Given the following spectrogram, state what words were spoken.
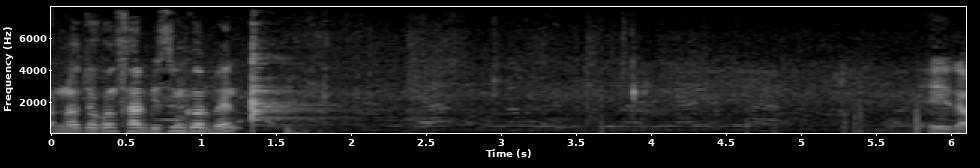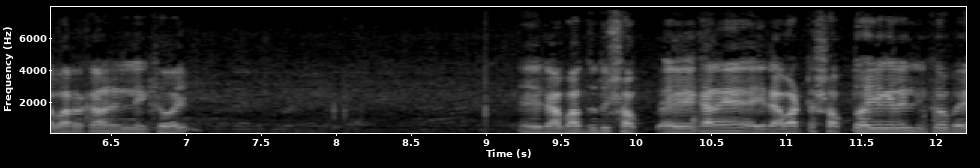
আপনারা যখন সার্ভিসিং করবেন, এই রাবারের কারণে লিক হয়। এই রাবার যদি শক্ত এখানে এই রাবারটা শক্ত হয়ে গেলে লিখ হবে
